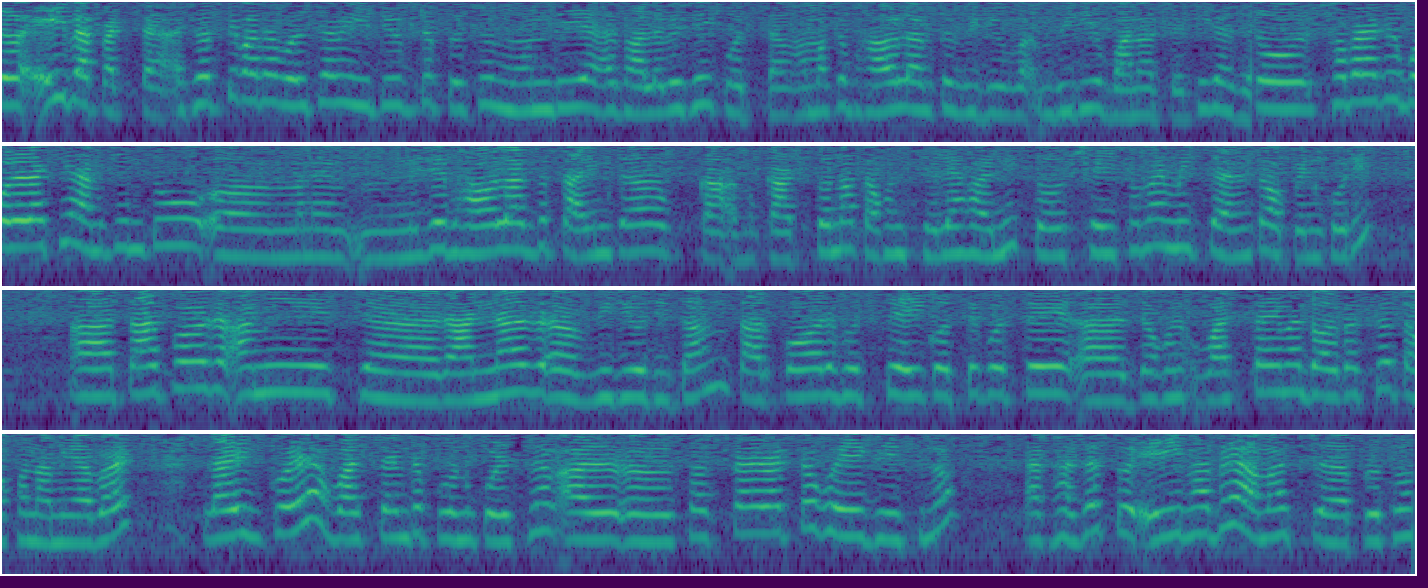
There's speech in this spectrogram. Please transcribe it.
তো এই ব্যাপারটা, সত্যি কথা বলছি, আমি ইউটিউবটা প্রচুর মন দিয়ে আর ভালোবেসেই করতাম। আমাকে ভালো লাগতো ভিডিও ভিডিও বানাতে, ঠিক আছে? তো সবার আগে বলে রাখি, আমি কিন্তু মানে নিজের ভালো লাগতো, টাইমটা কাটতো না, তখন ছেলে হয়নি। তো সেই সময় আমি চ্যানেলটা ওপেন করি। তারপর আমি রান্নার ভিডিও দিতাম। তারপর হচ্ছে এই করতে করতে যখন ওয়াচ টাইমের দরকার ছিল, তখন আমি আবার লাইভ করে ওয়াচ টাইমটা পূরণ করেছিলাম। আর সাবস্ক্রাইবারটা হয়ে গিয়েছিল। এক হাজার। তো এইভাবে আমার প্রথম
